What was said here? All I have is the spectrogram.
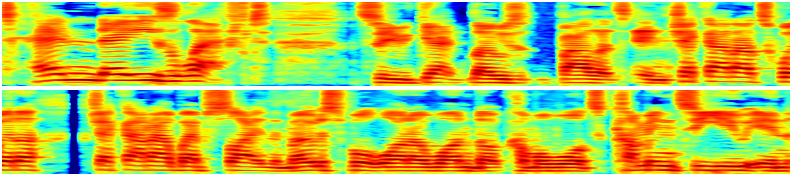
10 days left to get those ballots in. Check out our Twitter, check out our website, the motorsport101.com awards coming to you in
